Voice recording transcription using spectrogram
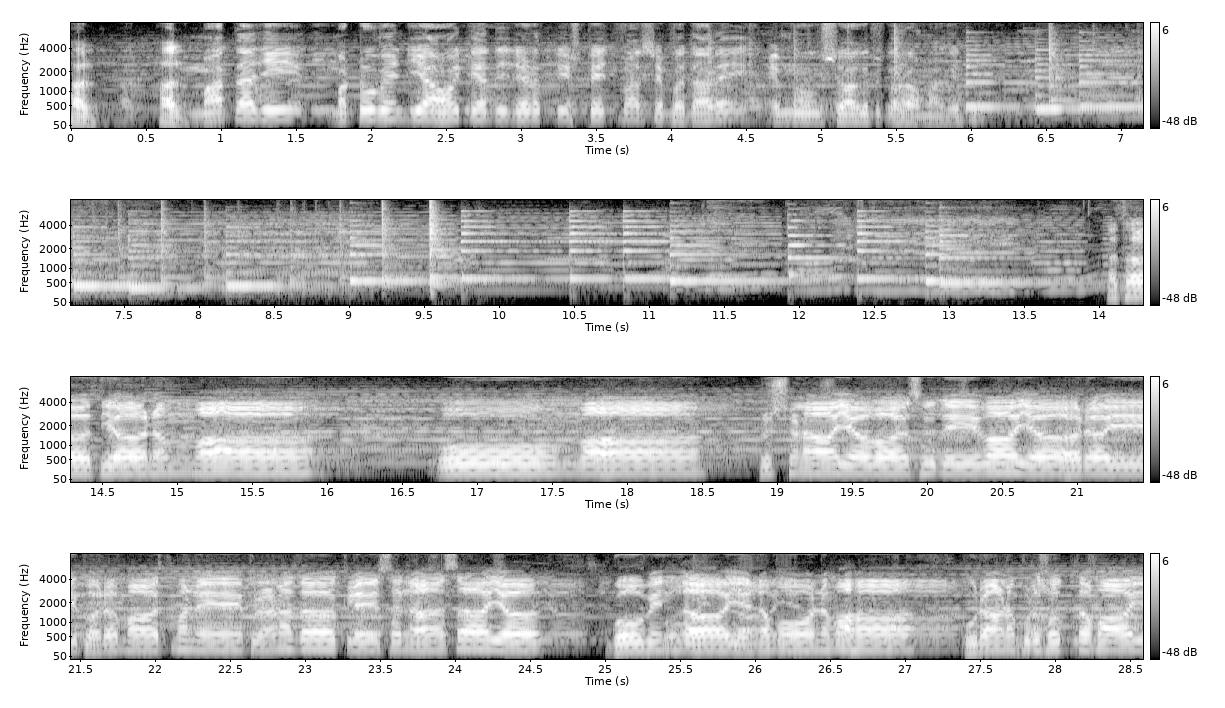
હલ હલ. માતાજી મટુબેન જ્યાં હોય ત્યાંથી ઝડપથી સ્ટેજ પાસે વધારે એમનું સ્વાગત કરવા માંગુ છું. અથ ધ્યાનમાં ઓમ કૃષ્ણાય વાસુદેવાય હરયે પરમાત્મને પ્રણત ક્લેશનાશાય प्रणतक्लेशनाशाय गोविन्दाय नमो नमः पुराणपुरुषोत्तमाय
